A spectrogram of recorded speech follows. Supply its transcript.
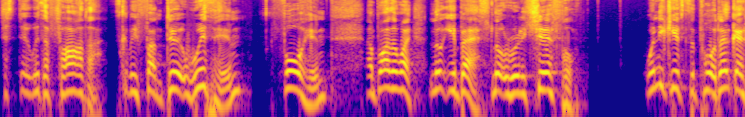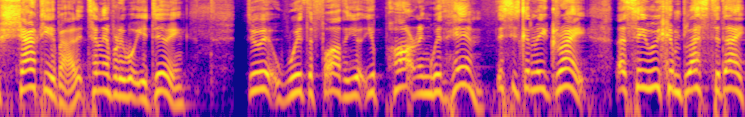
Just do it with the Father. It's going to be fun. Do it with him, for him. And by the way, look your best. Look really cheerful. When you give to the poor, don't go shouting about it, telling everybody what you're doing. Do it with the Father. You're, you're partnering with Him. This is going to be great. Let's see who we can bless today.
